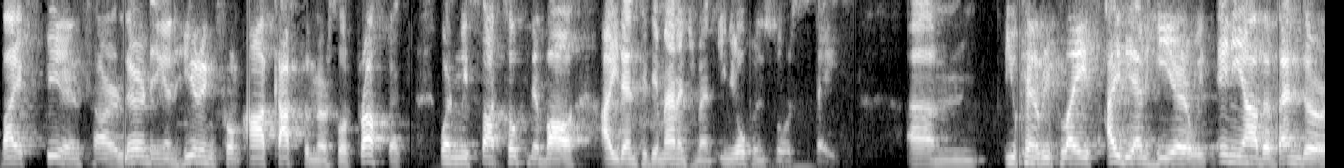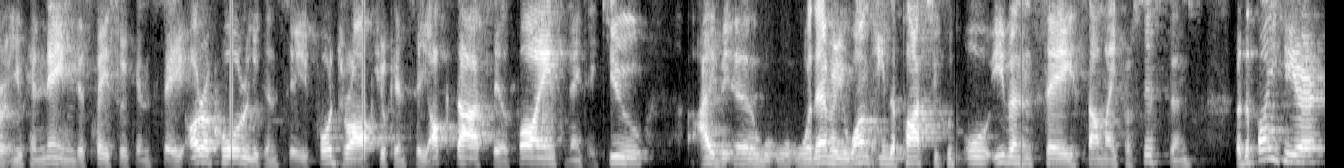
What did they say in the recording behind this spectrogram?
by experience, are learning and hearing from our customers or prospects when we start talking about identity management in the open source space. Um, you can replace IBM here with any other vendor you can name in the space. So you can say Oracle, you can say ForgeRock, you can say Okta, SailPoint, NetIQ, IB, uh, whatever you want. In the past, you could even say Sun Microsystems. But the point here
